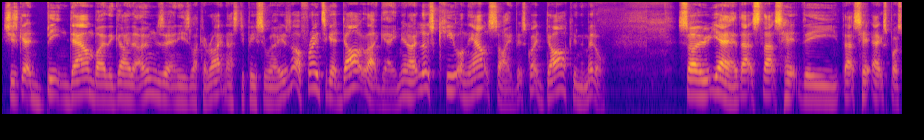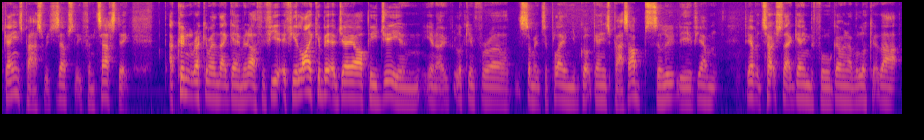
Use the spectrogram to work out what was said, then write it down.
she's getting beaten down by the guy that owns it, and he's like a right nasty piece of work. He's not afraid to get dark. That game, you know, it looks cute on the outside, but it's quite dark in the middle. So yeah, that's that's hit the that's hit Xbox Games Pass, which is absolutely fantastic. I couldn't recommend that game enough. If you if you like a bit of JRPG and you know looking for uh, something to play and you've got Games Pass, absolutely. If you haven't if you haven't touched that game before, go and have a look at that.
